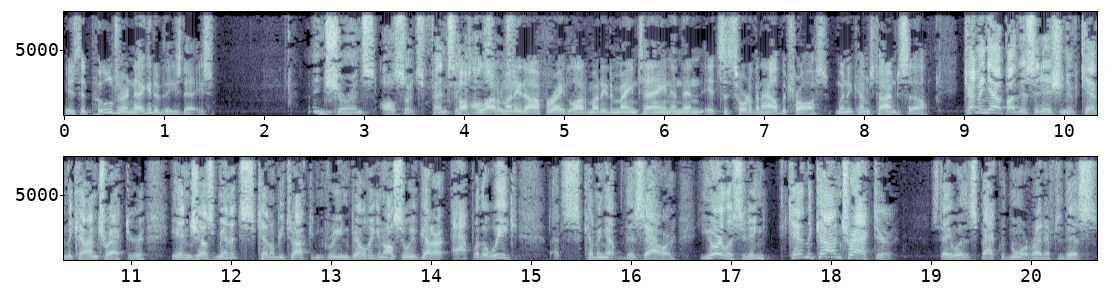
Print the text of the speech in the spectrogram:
is that pools are negative these days insurance, all sorts, fencing. Cost a lot sorts. of money to operate, a lot of money to maintain, and then it's a sort of an albatross when it comes time to sell. Coming up on this edition of Ken the Contractor, in just minutes, Ken will be talking green building, and also we've got our app of the week. That's coming up this hour. You're listening to Ken the Contractor. Stay with us. Back with more right after this.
